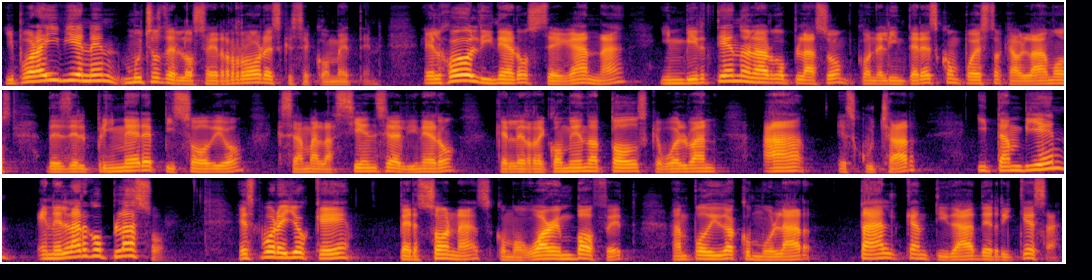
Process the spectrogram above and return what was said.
Y por ahí vienen muchos de los errores que se cometen. El juego del dinero se gana invirtiendo a largo plazo con el interés compuesto que hablábamos desde el primer episodio, que se llama La ciencia del dinero, que les recomiendo a todos que vuelvan a escuchar. Y también en el largo plazo. Es por ello que personas como Warren Buffett han podido acumular tal cantidad de riqueza.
